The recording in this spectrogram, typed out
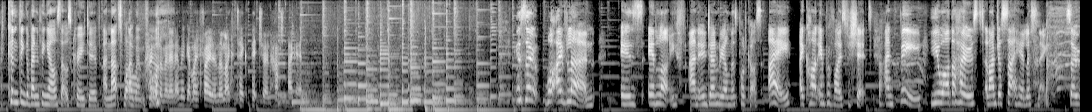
I couldn't think of anything else that was creative, and that's what I Oh, went for. Hang on a minute. Let me get my phone and then I can take a picture and hashtag it. So what I've learned is in life and in generally on this podcast. A, I can't improvise for shit. And B, you are the host and I'm just sat here listening. So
